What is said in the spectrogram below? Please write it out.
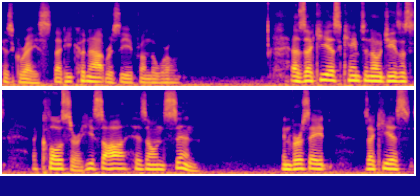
his grace that he could not receive from the world. As Zacchaeus came to know Jesus closer, he saw his own sin. In verse 8, Zacchaeus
